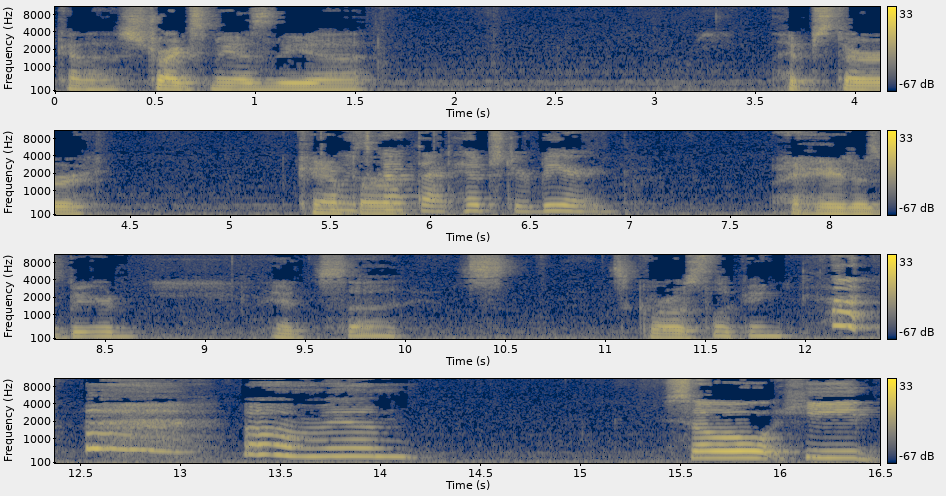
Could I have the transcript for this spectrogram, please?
Kind of strikes me as the uh, hipster He's camper. got that hipster beard. I hate his beard. It's uh, it's it's gross looking. Oh man. So he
